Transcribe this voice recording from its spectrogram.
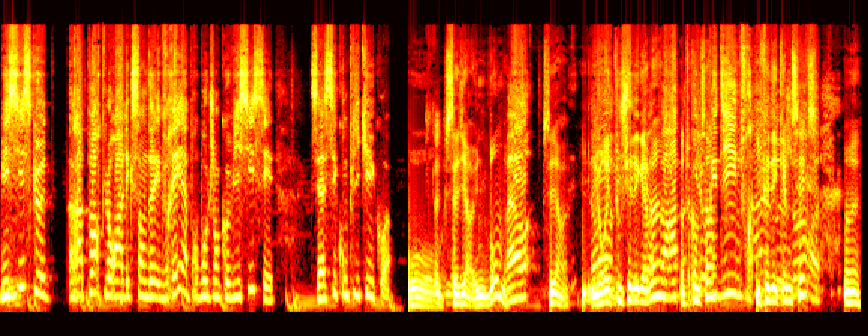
Mais si ce que rapporte Laurent Alexandre est vrai à propos de Jean Covici, c'est, c'est assez compliqué, quoi. Oh, C'est-à-dire- une bombe Bah, alors, C'est-à-dire, il non, aurait touché des gamins Un truc comme il ça aurait dit une phrase, Il fait des chemsex Ouais.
